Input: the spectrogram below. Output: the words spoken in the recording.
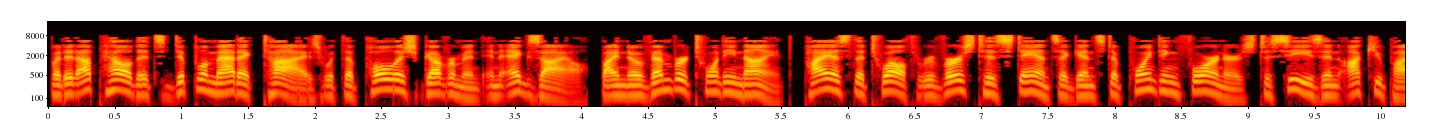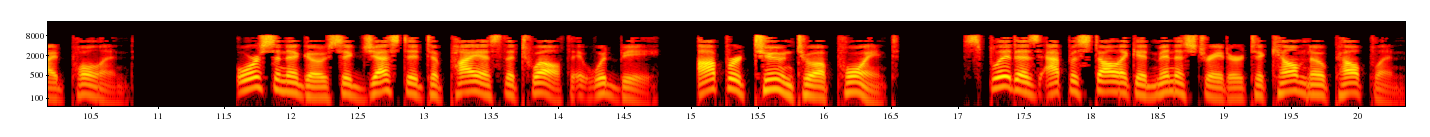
but it upheld its diplomatic ties with the Polish government in exile. By November 29, Pius XII reversed his stance against appointing foreigners to sees in occupied Poland. Orsenigo suggested to Pius XII it would be opportune to appoint Splett as apostolic administrator to Chełmno-Pelplin.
